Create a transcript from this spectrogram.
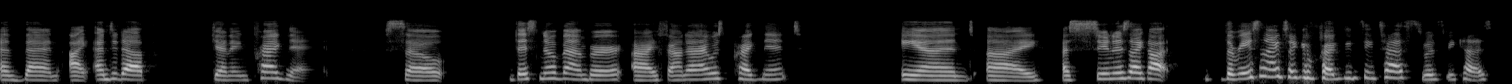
and then I ended up getting pregnant. So this November, I found out I was pregnant. And I, as soon as I got, the reason I took a pregnancy test was because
